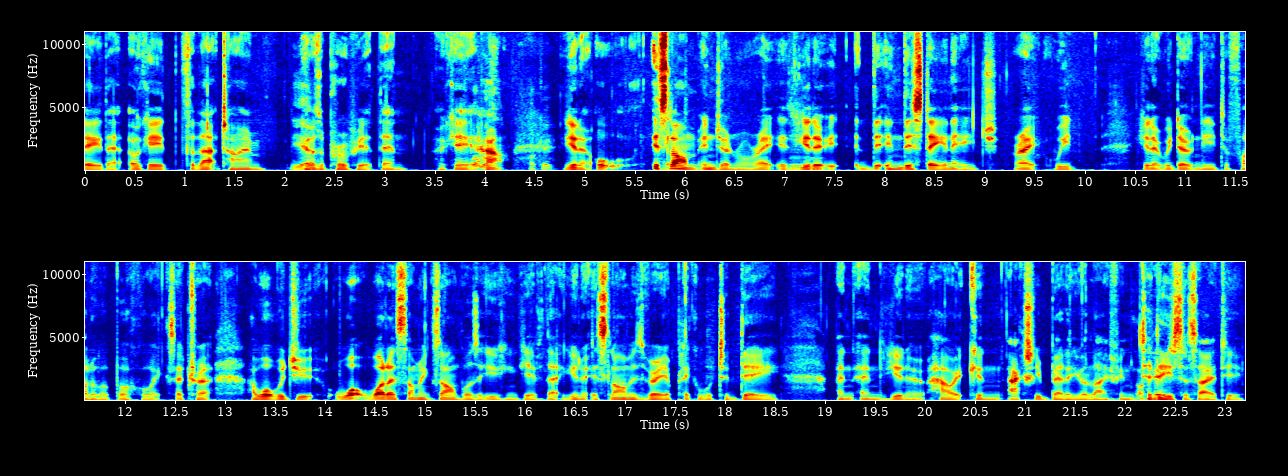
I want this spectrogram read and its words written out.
say that okay, for that time yeah. it was appropriate then. Okay, was- how okay. you know Islam in general, right? Is you know th- in this day and age, right? We you know we don't need to follow a book or etc. And what would you what what are some examples that you can give that you know Islam is very applicable today, and and you know how it can actually better your life in Okay. today's society,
